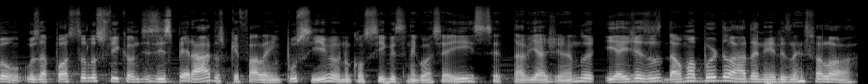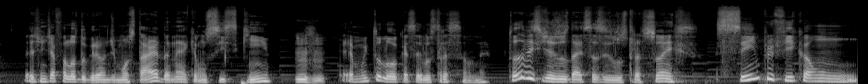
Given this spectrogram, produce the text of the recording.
Bom, os apóstolos ficam desesperados porque falam é impossível, eu não consigo esse negócio aí, você tá viajando. E aí Jesus dá uma bordoada neles, né? Você falou, ó, a gente já falou do grão de mostarda, né? Que é um cisquinho. Uhum. É muito louco essa ilustração, né? Toda vez que Jesus dá essas ilustrações, sempre fica um,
